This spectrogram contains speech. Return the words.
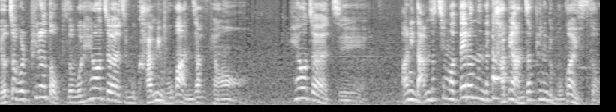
여쭤볼 필요도 없어. 뭐 헤어져야지. 뭐 감이 뭐가 안 잡혀. 헤어져야지. 아니 남자친구가 때렸는데 감이 안 잡히는 게 뭐가 있어.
